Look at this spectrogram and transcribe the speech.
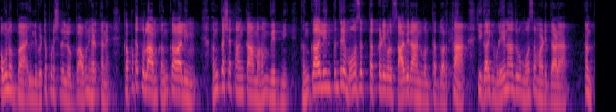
ಅವನೊಬ್ಬ, ಇಲ್ಲಿ ವಿಟಪುರುಷರಲ್ಲಿ ಒಬ್ಬ, ಅವನು ಹೇಳ್ತಾನೆ, ಕಪಟ ತುಲಾಂ ಕಂಕಾಲಿಂ ಅಂಕಶತಾಂಕಾಮಹಂ ವೇದ್ಮಿ. ಕಂಕಾಲಿ ಅಂತಂದರೆ ಮೋಸದ ತಕ್ಕಡಿಗಳು ಸಾವಿರ ಅನ್ನುವಂಥದ್ದು ಅರ್ಥ. ಹೀಗಾಗಿ ಇವಳೇನಾದರೂ ಮೋಸ ಮಾಡಿದ್ದಾಳ ಅಂತ.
